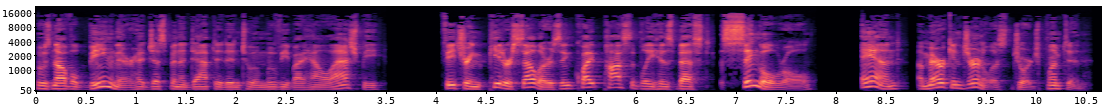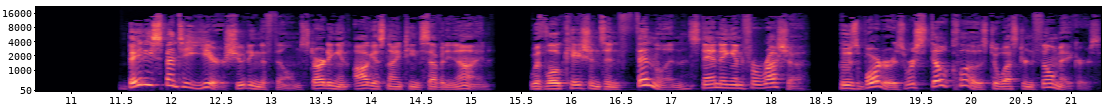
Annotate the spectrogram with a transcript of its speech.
whose novel Being There had just been adapted into a movie by Hal Ashby, featuring Peter Sellers in quite possibly his best single role, and American journalist George Plimpton. Beatty spent a year shooting the film starting in August 1979, with locations in Finland standing in for Russia, whose borders were still closed to Western filmmakers.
